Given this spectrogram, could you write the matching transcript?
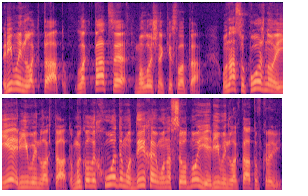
рівень лактату. Лактат це молочна кислота. У нас у кожного є рівень лактату. Ми коли ходимо, дихаємо, у нас все одно є рівень лактату в крові.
